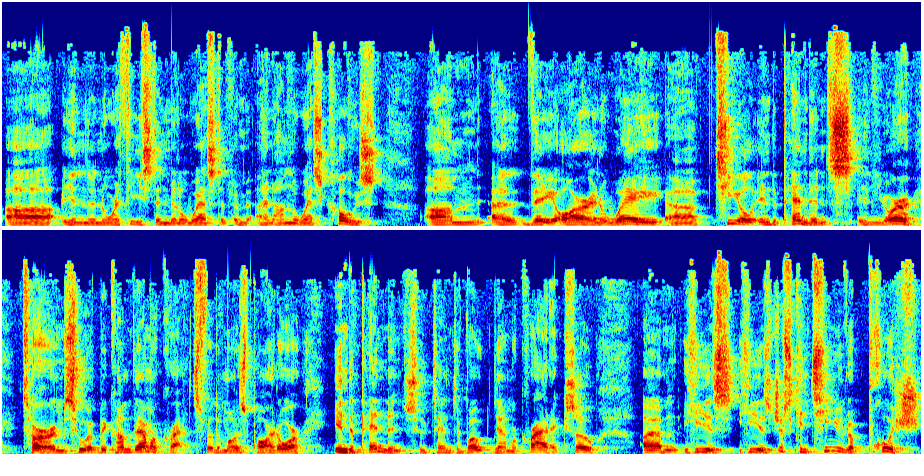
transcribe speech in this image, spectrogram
uh, in the Northeast and Middle West and, and on the West Coast um, uh, they are, in a way, uh, teal independents, in your terms, who have become Democrats for the most part, or independents who tend to vote Democratic. So um, he, is, he has just continued a push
